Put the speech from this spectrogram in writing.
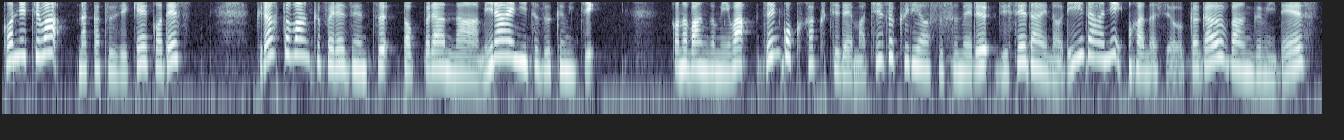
こんにちは中辻恵子です。クラフトバンクプレゼンツトップランナー未来に続く道。この番組は全国各地でまちづくりを進める次世代のリーダーにお話を伺う番組です。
